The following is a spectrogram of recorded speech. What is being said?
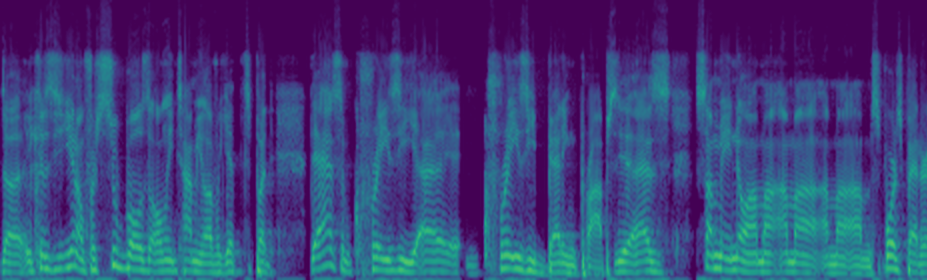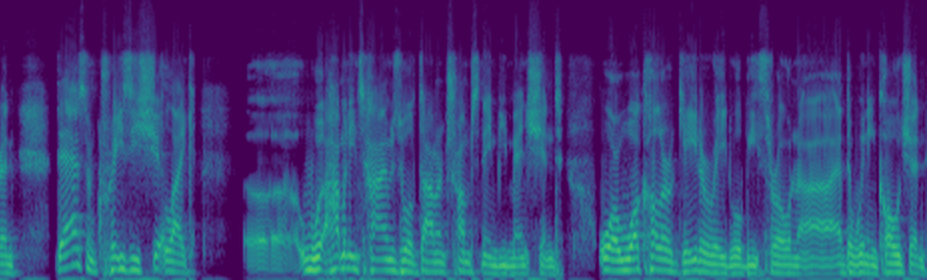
the because you know for Super Bowl is the only time you'll ever get this, but they have some crazy uh, crazy betting props. As some may know, I'm a I'm a I'm a um, sports better, and they have some crazy shit like uh, how many times will Donald Trump's name be mentioned, or what color Gatorade will be thrown uh, at the winning coach, and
